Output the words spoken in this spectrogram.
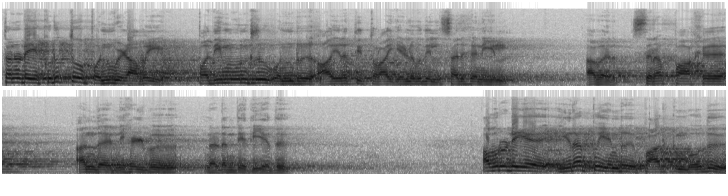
தன்னுடைய குருத்துவ பொன்விழாவை பதிமூன்று ஒன்று ஆயிரத்தி தொள்ளாயிரத்தி எழுபதில் சருகனியில் அவர் சிறப்பாக அந்த நிகழ்வு நடந்தேறியது. அவருடைய இறப்பு என்று பார்க்கும்போது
